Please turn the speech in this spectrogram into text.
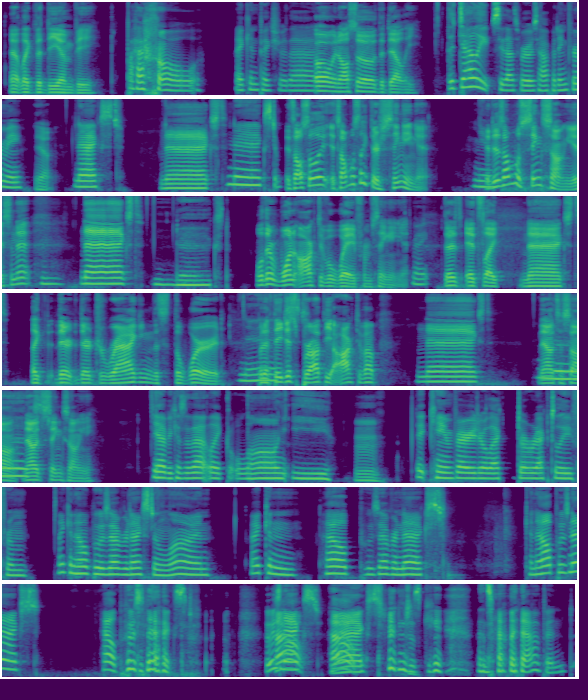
At like the DMV. Wow. I can picture that. Oh, and also the deli. The deli. See, that's where it was happening for me. Yeah. Next. Next. Next. It's also like it's almost like they're singing it. Yeah. It is almost sing songy, isn't it? Mm. Next. Next. Well, they're one octave away from singing it. Right. There's it's like next. Like they're they're dragging this the word. But if they just brought the octave up, next. Now it's a song. Now it's Next. sing songy. Yeah, because of that like long E. Mm. It came very direct directly from I can help who's ever next in line. I can help who's ever next. Can help who's next. Help who's next. who's Help! next? Help! Next. Just can't. That's how it happened.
